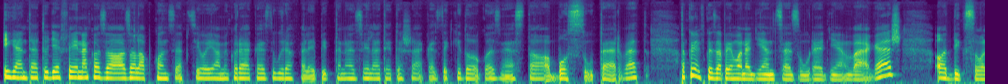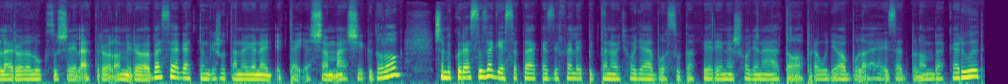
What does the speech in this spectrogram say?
Igen, tehát ugye Fénynek az az alapkoncepciója, amikor elkezd újra felépíteni az életét, és elkezdi kidolgozni ezt a bosszú tervet. A könyv közepén van egy ilyen cezúr, egy ilyen vágás, addig szól erről a luxus életről, amiről beszélgettünk, és utána jön egy, egy teljesen másik dolog. És amikor ezt az egészet elkezdi felépíteni, hogy hogy elbosszút a férjén, és hogyan állt talpra ugye abból a helyzetből, amibe került,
